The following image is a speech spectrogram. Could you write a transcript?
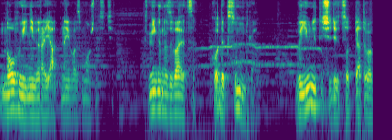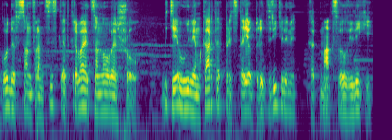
новые невероятные возможности. Книга называется «Кодекс Умбра». В июне 1905 года в Сан-Франциско открывается новое шоу, где Уильям Картер предстает перед зрителями как Максвелл Великий.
